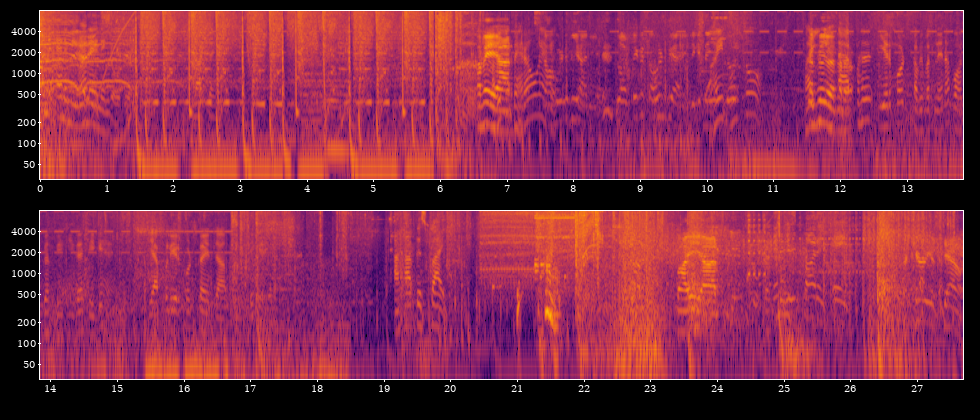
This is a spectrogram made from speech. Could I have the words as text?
One enemy remaining. अबे यार। साउंड भी आ रही है। लौटने को साउंड भी आ रही है। लेकिन नहीं भाई बोल। तो हो है। एप्पल कभी मत लेना बहुत गंदी चीज़ है ठीक है? ये एप्पल का इंतज़ाम ठीक है? I have this bite. भाई यार Enemy spotted A. Carrier's down.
